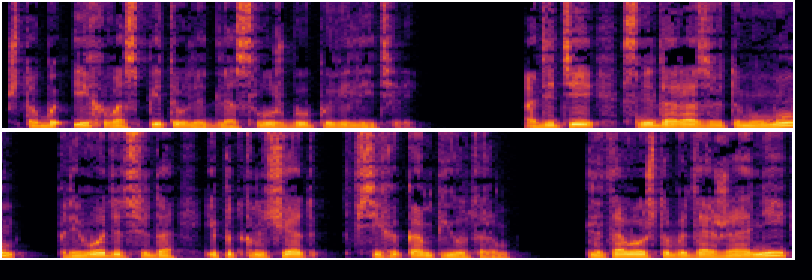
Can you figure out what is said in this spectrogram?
чтобы их воспитывали для службы у повелителей а детей с недоразвитым умом приводят сюда и подключают к психокомпьютерам, для того, чтобы даже они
